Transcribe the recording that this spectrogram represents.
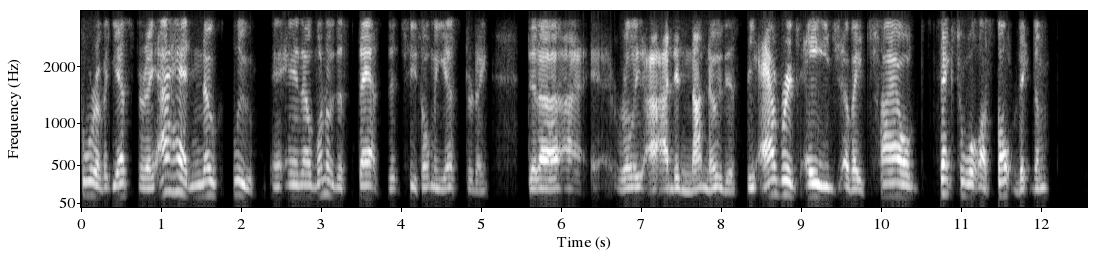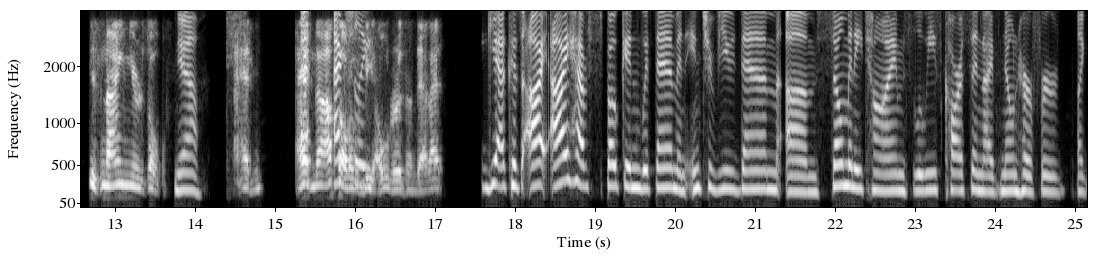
tour of it yesterday. I had no clue. And, and uh, one of the stats that she told me yesterday that uh, I really I, I did not know this. The average age of a child sexual assault victim is nine years old. Yeah. I hadn't. I had no. I thought it would be older than that. I, Yeah, because I I have spoken with them and interviewed them um, so many times. Louise Carson, I've known her for like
